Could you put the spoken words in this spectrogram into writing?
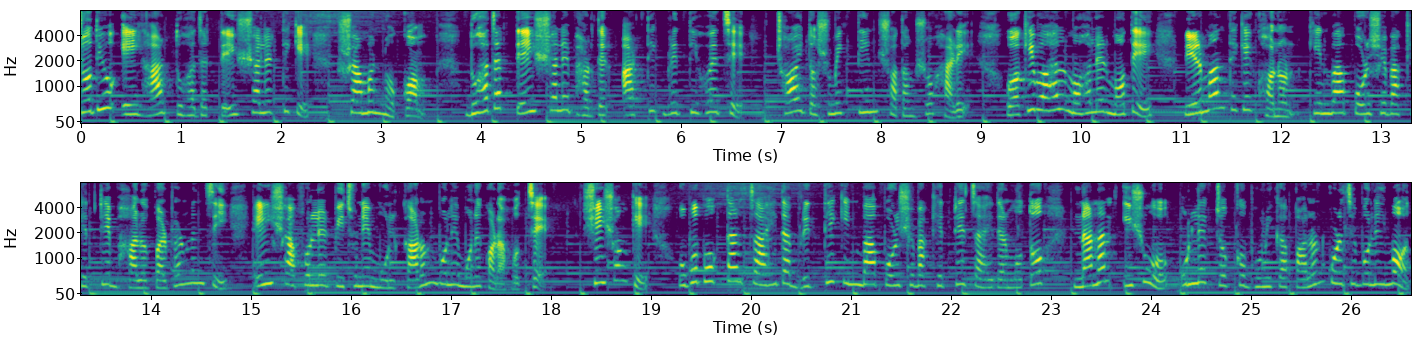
যদিও এই হার দু হাজার তেইশ সালের থেকে সামান্য কম। দু হাজার তেইশ সালে ভারতের আর্থিক বৃদ্ধি হয়েছে ছয় দশমিক তিন শতাংশ হারে। ওয়াকিবহাল মহলের মতে, নির্মাণ থেকে খনন কিংবা পরিষেবা ক্ষেত্রে ভালো পারফরমেন্সই এই সাফল্যের পিছনে মূল কারণ বলে মনে করা হচ্ছে। সেই সঙ্গে উপভোক্তার চাহিদা বৃদ্ধি কিংবা পরিষেবা ক্ষেত্রে চাহিদার মতো নানান ইস্যুও উল্লেখযোগ্য ভূমিকা পালন করেছে বলেই মত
